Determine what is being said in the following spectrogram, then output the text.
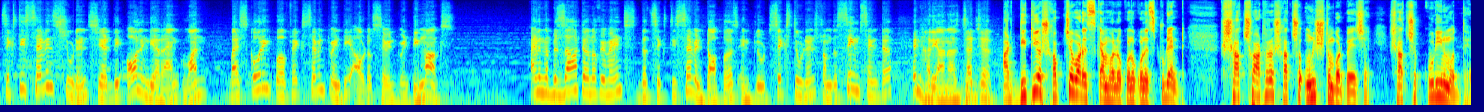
67 students shared the All India rank 1 by scoring perfect 720 out of 720 marks. And in a bizarre turn of events, the 67 toppers include 6 students from the same center in Haryana's Jhajjar. আর দ্বিতীয় সবচেয়ে বড় স্ক্যাম হলো কোনো কোনো স্টুডেন্ট সাতশো আঠারো সাতশো উনিশ নম্বর পেয়েছে সাতশো কুড়ির মধ্যে।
